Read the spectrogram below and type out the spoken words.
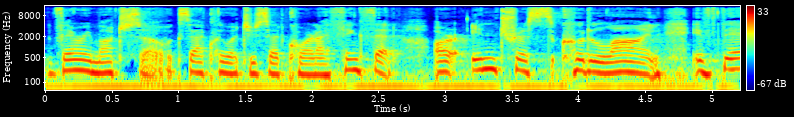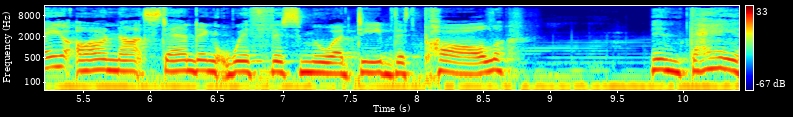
very much so, exactly what you said, Corin. I think that our interests could align. If they are not standing with this Muad'Dib, this Paul, then they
